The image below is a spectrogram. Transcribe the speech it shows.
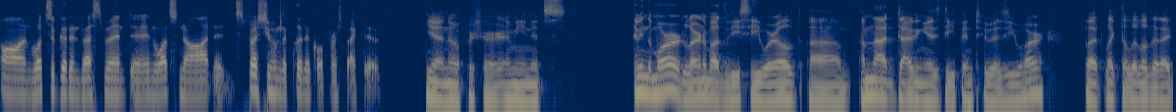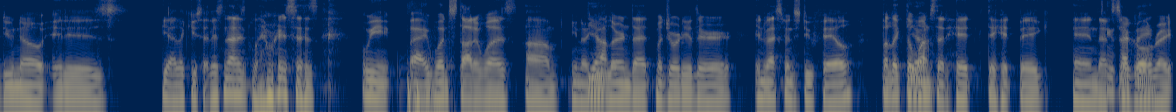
on what's a good investment and what's not, especially from the clinical perspective. Yeah, no, for sure. I mean, it's I mean, the more I learn about the VC world, um, I'm not diving as deep into as you are, but like the little that I do know, it is, yeah, like you said, it's not as glamorous as we I once thought it was. Um, you know, yeah. you learn that majority of their investments do fail, but like the yeah. ones that hit, they hit big, and that's exactly. their goal, right?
